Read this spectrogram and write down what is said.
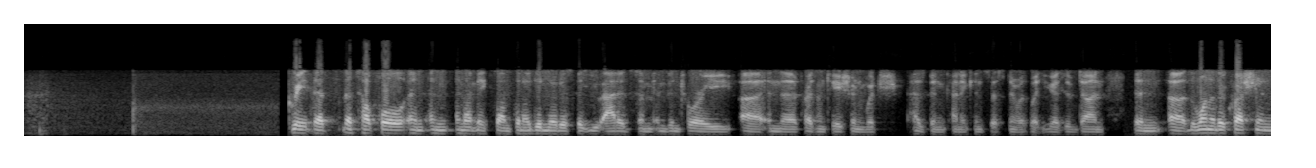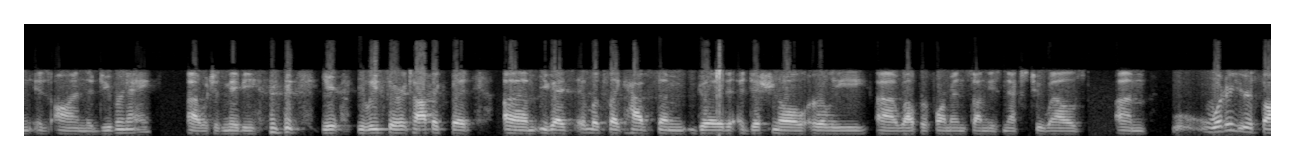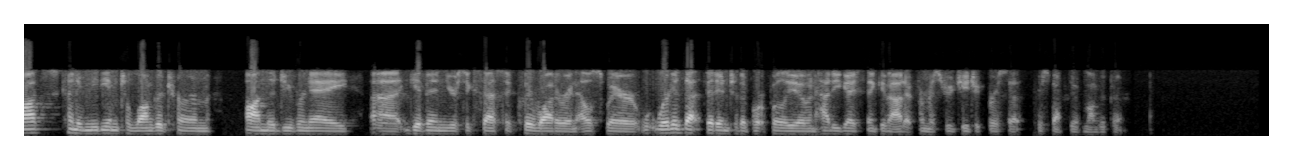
Great. That's helpful and that makes sense. And I did notice that you added some inventory uh, in the presentation, which has been kind of consistent with what you guys have done. And uh, the one other question is on the Duvernay, which is maybe your least favorite topic. But um, you guys, it looks like have some good additional early uh, well performance on these next two wells. Um, What are your thoughts kind of medium to longer term on the Duvernay, given your success at Clearwater and elsewhere? Where does that fit into the portfolio, and how do you guys think about it from a strategic perspective longer term?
